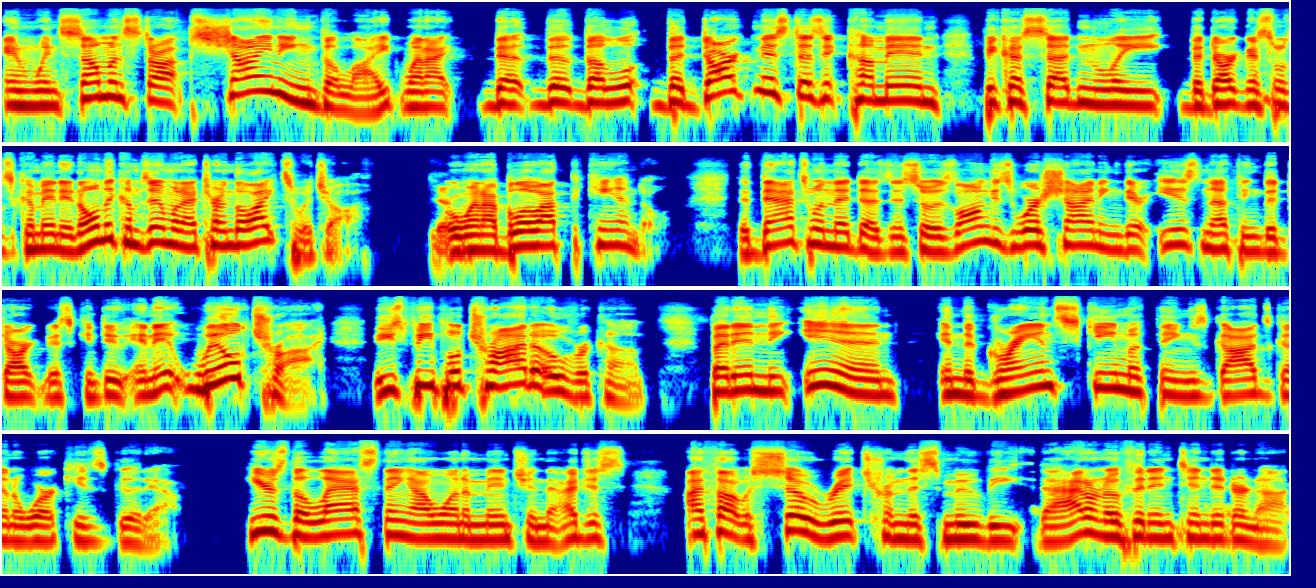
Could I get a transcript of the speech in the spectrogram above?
And when someone stops shining the light, when I the the the the darkness doesn't come in because suddenly the darkness wants to come in. It only comes in when I turn the light switch off Yep. or when I blow out the candle. That that's when that does. And so as long as we're shining, there is nothing the darkness can do. And it will try. These people try to overcome. But in the end, in the grand scheme of things, God's going to work his good out. Here's the last thing I want to mention that I just I thought was so rich from this movie that I don't know if it intended or not.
